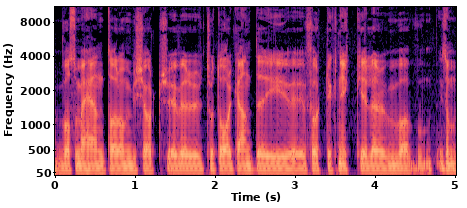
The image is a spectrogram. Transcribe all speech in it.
vad som har hänt. Har de kört över trottoarkanter i 40 knyck eller vad, liksom,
